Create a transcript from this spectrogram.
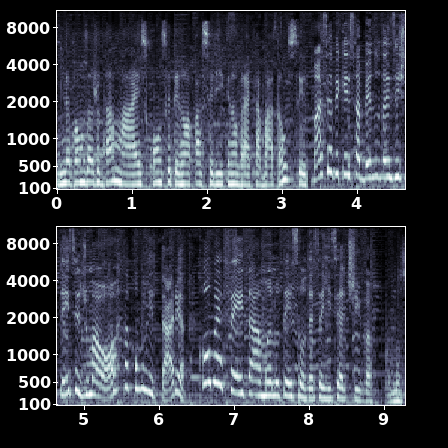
Ainda vamos ajudar mais, com certeza uma parceria que não vai acabar tão cedo. Mas eu fiquei sabendo da existência de uma horta comunitária. Como é feita a manutenção dessa iniciativa? As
